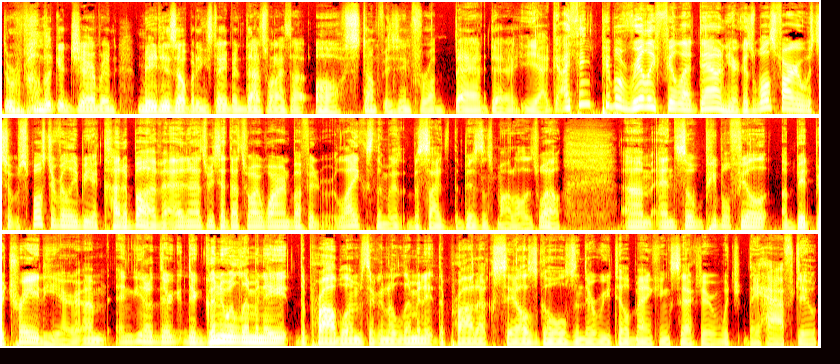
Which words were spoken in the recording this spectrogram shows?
the Republican chairman, made his opening statement, that's when I thought, oh, Stumpf is in for a bad day. Yeah, I think people really feel that down here because Wells Fargo was supposed to really be a cut above, and as we said, that's why Warren Buffett likes them. Besides the business model as well, um, and so people feel a bit betrayed here. Um, and you know they're they're going to eliminate the problems. They're going to eliminate the product sales goals in their retail banking sector, which they have to.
